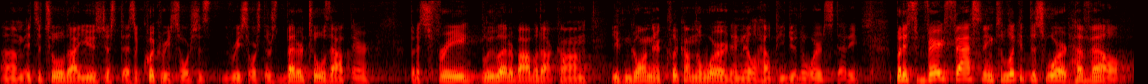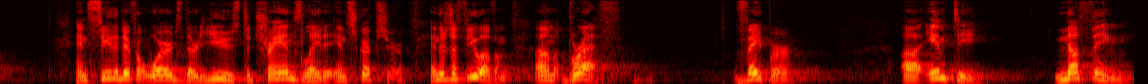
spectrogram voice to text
Um, it's a tool that I use just as a quick resource. resource. There's better tools out there, but it's free, blueletterbible.com. You can go on there, click on the word, and it'll help you do the word study. But it's very fascinating to look at this word, havel, and see the different words that are used to translate it in Scripture. And there's a few of them um, breath, vapor, uh, empty, nothing,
